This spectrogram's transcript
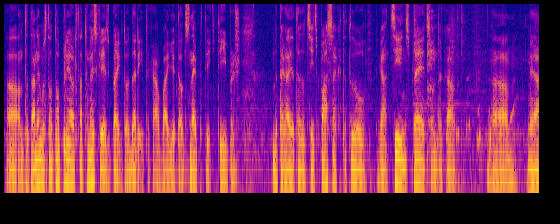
Uh, tad tā nebūs tā top prioritāte. Tu neskries baigi to darīt, kā baigi, ja tev tas nepatīk tīpaši. Bet, kā, ja tev cits pasaka, tad tu kā, cieņas pēc un tā kā, um, jā,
